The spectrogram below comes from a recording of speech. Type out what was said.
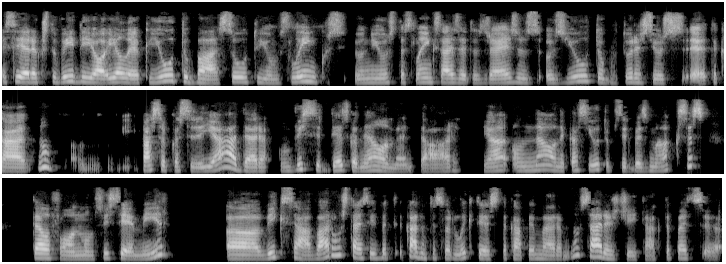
es ierakstu video, ielieku YouTube, sūtu jums linkus, un jūs tas links aiziet uzreiz uz, uz YouTube. Tur es jūs tā kā, nu, pasaku, kas ir jādara, un viss ir diezgan elementāri. Ja? Un nav nekas YouTube ir bez maksas. Telefonu mums visiem ir. Uh, Viksā var uztaisīt, bet kādam tas var likties, tā kā, piemēram, nu, sarežģītāk. Tāpēc uh,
